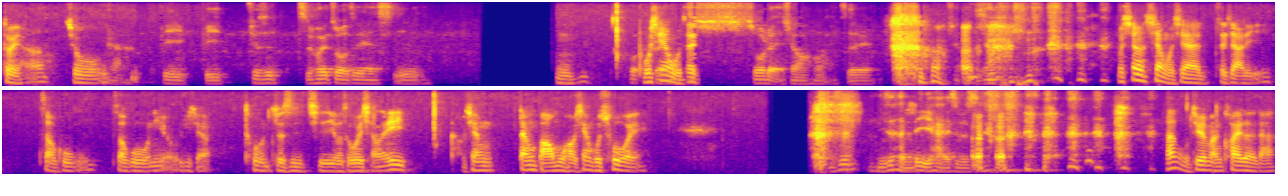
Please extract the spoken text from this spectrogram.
对啊，就比比就是只会做这件事，嗯，不过现在我在说冷笑话之类的，不像像我现在在家里照顾照顾我女儿，我就想，突就是其实有时候会想，哎，好像当保姆好像不错哎，你是你是很厉害是不是？啊，我觉得蛮快乐的，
